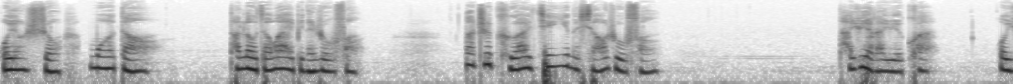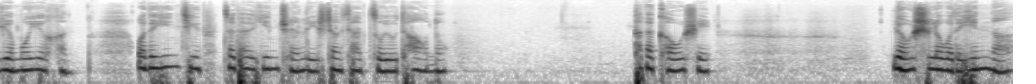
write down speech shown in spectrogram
我用手摸到他露在外边的乳房，那只可爱坚硬的小乳房。他越来越快，我越摸越狠。我的阴茎在他的阴唇里上下左右套弄，他的口水流失了我的阴囊，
